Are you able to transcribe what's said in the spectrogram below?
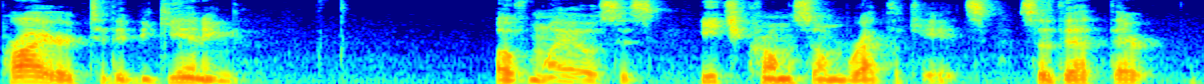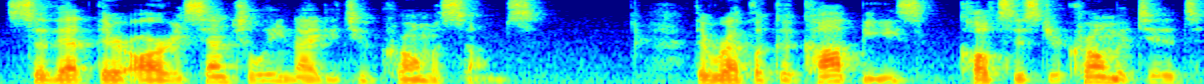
Prior to the beginning of meiosis, each chromosome replicates so that there, so that there are essentially 92 chromosomes. The replica copies, called sister chromatids,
